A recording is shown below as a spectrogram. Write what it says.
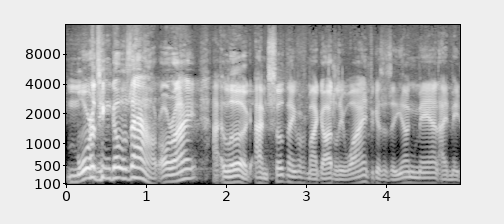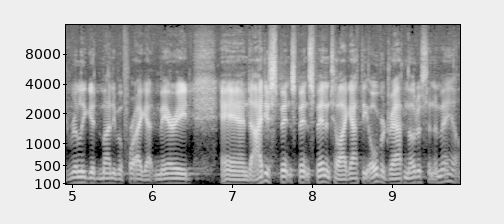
more than goes out, all right? I, look, I'm so thankful for my godly wife because as a young man, I made really good money before I got married, and I just spent spent spent until I got the overdraft notice in the mail.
